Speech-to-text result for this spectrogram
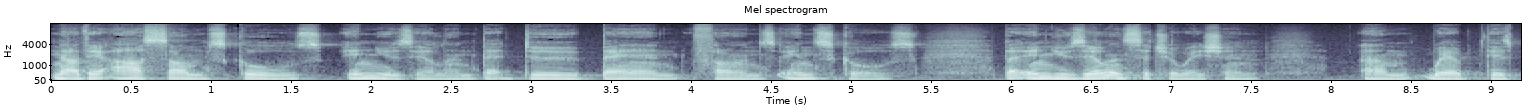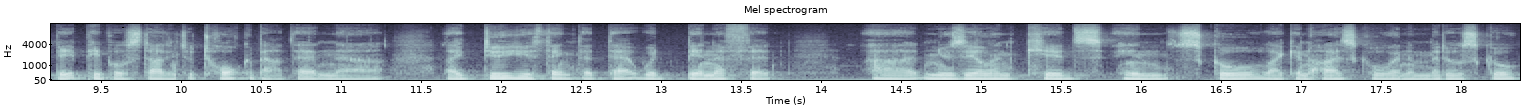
Now, there are some schools in New Zealand that do ban phones in schools, but in New Zealand's situation, um, where there's be- people starting to talk about that now, like, do you think that that would benefit uh, New Zealand kids in school, like in high school and in middle school?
